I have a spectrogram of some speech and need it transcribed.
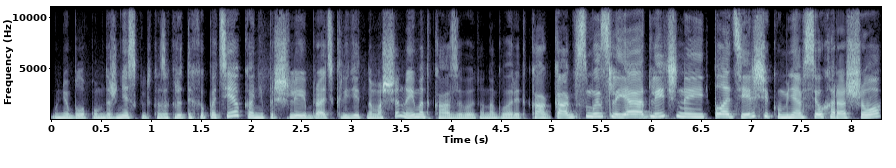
у нее было, по-моему, даже несколько закрытых ипотек. Они пришли брать кредит на машину, им отказывают. Она говорит, как? Как? В смысле? Я отличный плательщик, у меня все хорошо.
